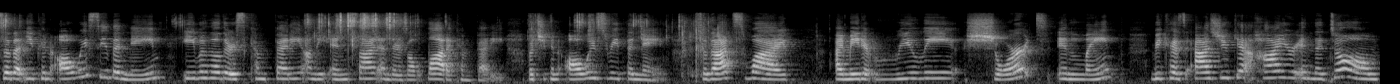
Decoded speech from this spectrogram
so that you can always see the name even though there's confetti on the inside and there's a lot of confetti, but you can always read the name. So that's why I made it really short in length because as you get higher in the dome,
